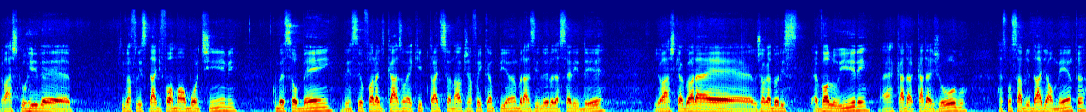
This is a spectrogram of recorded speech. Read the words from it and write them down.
Eu acho que o River teve a felicidade de formar um bom time, começou bem, venceu fora de casa uma equipe tradicional que já foi campeã brasileira da Série D. Eu acho que agora é os jogadores evoluírem, né? cada, cada jogo, a responsabilidade aumenta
